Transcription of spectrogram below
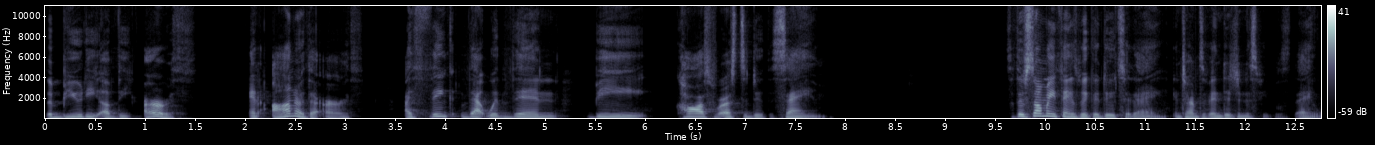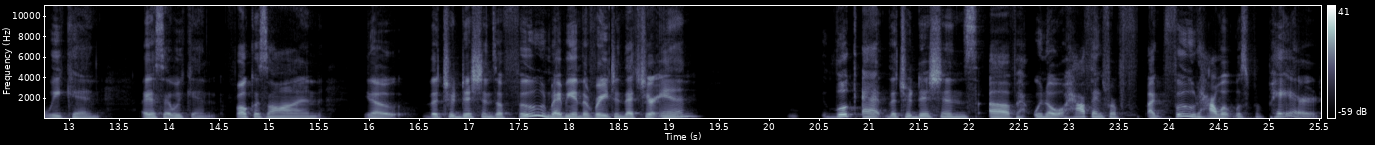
the beauty of the earth and honor the earth i think that would then be cause for us to do the same so there's so many things we could do today in terms of Indigenous Peoples Day. We can, like I said, we can focus on, you know, the traditions of food, maybe in the region that you're in. Look at the traditions of, you know, how things were like food, how it was prepared,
